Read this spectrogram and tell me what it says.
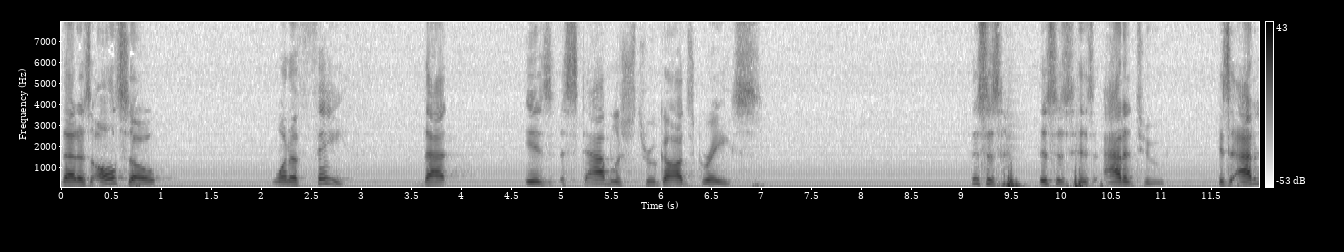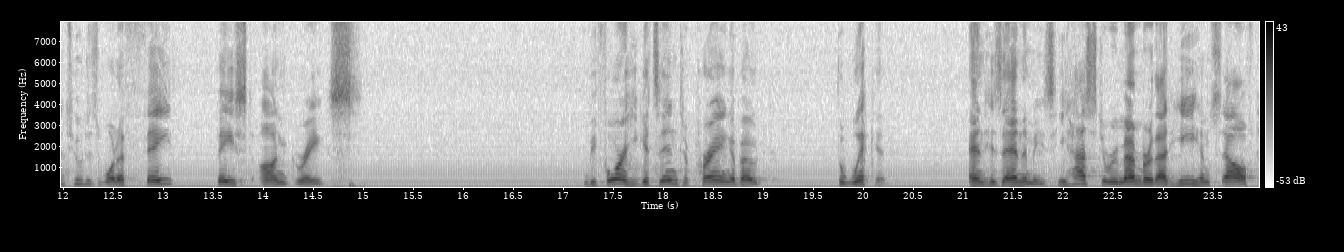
that is also one of faith that is established through God's grace. This is, this is his attitude. His attitude is one of faith based on grace. Before he gets into praying about the wicked, and his enemies. He has to remember that he himself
